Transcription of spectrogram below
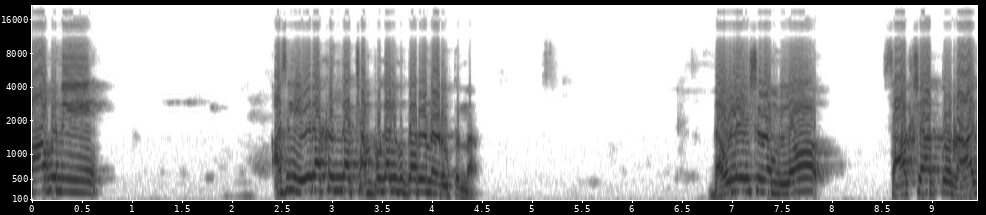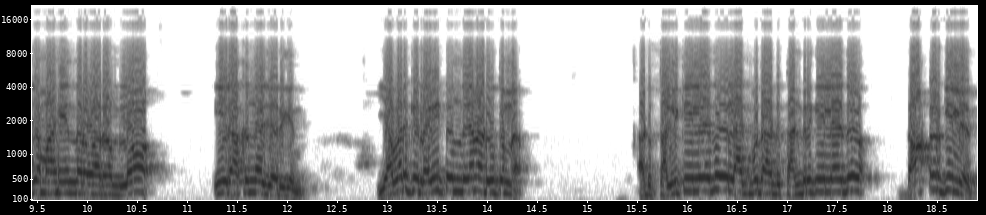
బాబుని అసలు ఏ రకంగా చంపగలుగుతారు అని అడుగుతున్నా. ధవళేశ్వరంలో సాక్షాత్తు రాజమహేంద్రవరంలో ఈ రకంగా జరిగింది. ఎవరికి రైట్ ఉంది అని అడుగుతున్నా. అటు తల్లికి లేదు లేకపోతే అటు తండ్రికి లేదు డాక్టర్కి లేదు.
